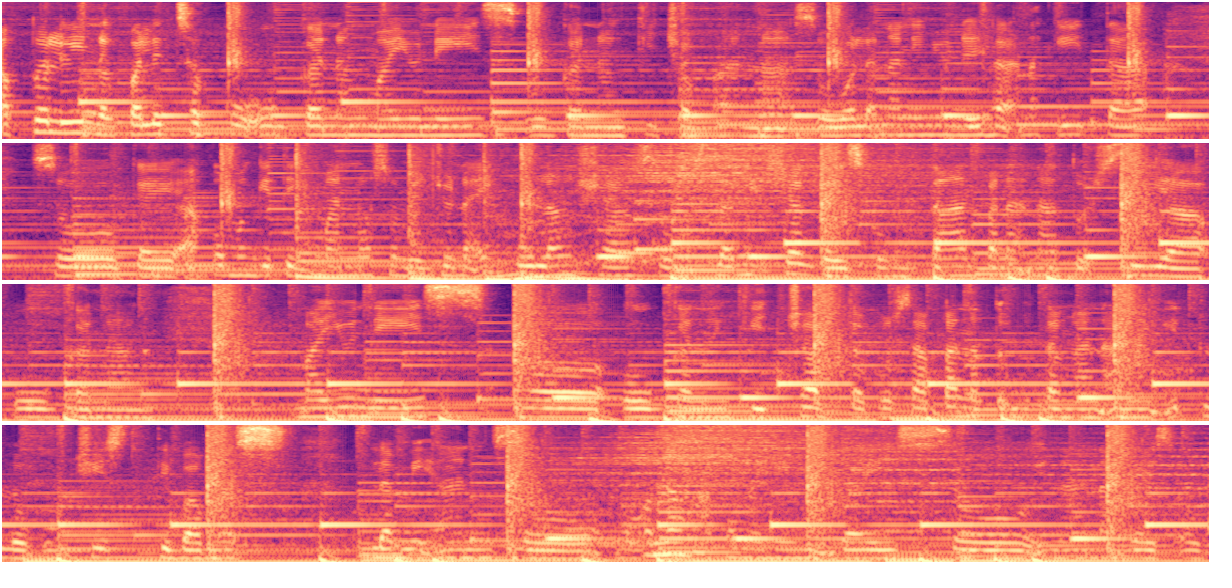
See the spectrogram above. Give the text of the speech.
actually nagpalit sa po og kanang mayonnaise o kanang ketchup ana. So wala na ninyo diha nakita. So kay ako magitikman no? So medyo na kulang siya. So mas lami siya guys. Kung taan pa na nato siya o kanang mayonnaise uh, o kanang ketchup. Tapos saka natubutangan anang itlog ug cheese diba mas lamian. So ako na ako nahimo guys. So inana guys. Og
